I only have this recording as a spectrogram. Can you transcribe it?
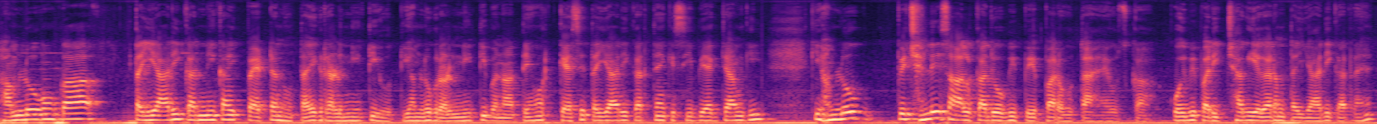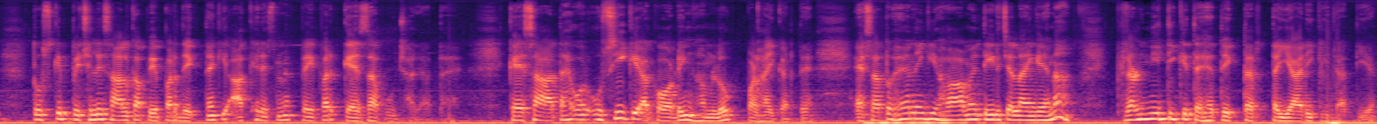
हम लोगों का तैयारी करने का एक पैटर्न होता है, एक रणनीति होती है। हम लोग रणनीति बनाते हैं और कैसे तैयारी करते हैं किसी भी एग्ज़ाम की, कि हम लोग पिछले साल का जो भी पेपर होता है उसका, कोई भी परीक्षा की अगर हम तैयारी कर रहे हैं तो उसके पिछले साल का पेपर देखते हैं कि आखिर इसमें पेपर कैसा पूछा जाता है। कैसा आता है और उसी के अकॉर्डिंग हम लोग पढ़ाई करते हैं। ऐसा तो है नहीं कि हवा में तीर चलाएँगे, है ना? रणनीति के तहत एक तैयारी की जाती है।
